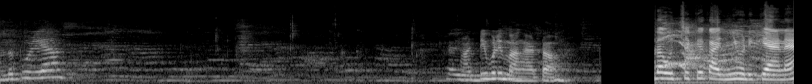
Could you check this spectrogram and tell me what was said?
എന്ത് പുളിയാ? അടിപൊളി മാങ്ങ കേട്ടോ. ഇതാ ഉച്ചയ്ക്ക് കഞ്ഞി കുടിക്കാണ്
